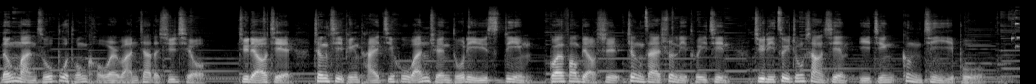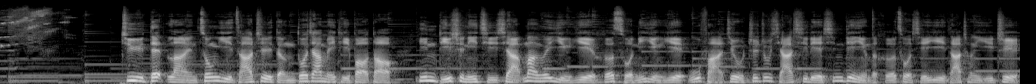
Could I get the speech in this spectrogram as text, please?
能满足不同口味玩家的需求。据了解，蒸汽平台几乎完全独立于 Steam，官方表示正在顺利推进，距离最终上线已经更进一步。据 Deadline 综艺杂志等多家媒体报道，因迪士尼旗下漫威影业和索尼影业无法就蜘蛛侠系列新电影的合作协议达成一致，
